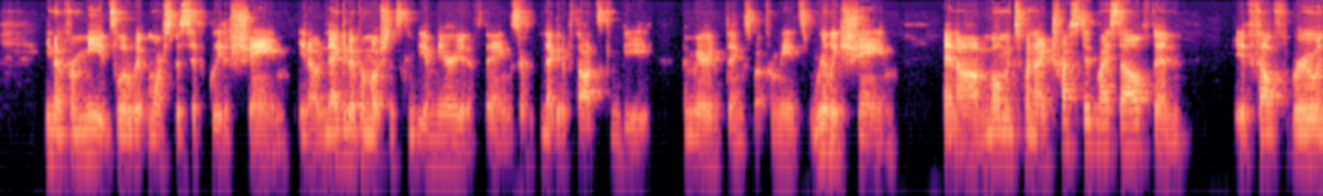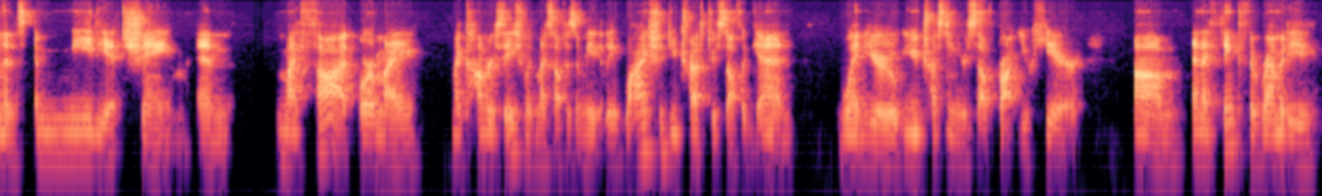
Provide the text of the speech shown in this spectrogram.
you know, for me, it's a little bit more specifically to shame. You know, negative emotions can be a myriad of things, or negative thoughts can be a myriad of things. But for me, it's really shame and um, moments when I trusted myself and it fell through, and then it's immediate shame. And my thought or my my conversation with myself is immediately, why should you trust yourself again when you you trusting yourself brought you here? Um, and I think the remedy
